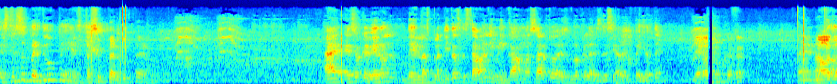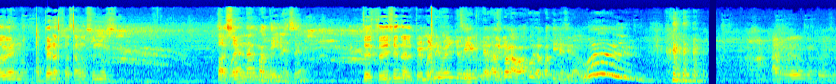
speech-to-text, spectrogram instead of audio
Está súper duper. Está súper duper. Ah, eso que vieron de las plantitas que estaban y brincaban más alto es lo que les decía del peyote. ¿Llega un jefe? Eh, No, todavía no. Apenas pasamos unos. Pasó. Pueden dar patines, ¿eh? Te estoy diciendo, el primer nivel yo Sí, le das patines. para abajo y da patines y da. ¡uh! Ah, no me he dado cuenta de eso.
